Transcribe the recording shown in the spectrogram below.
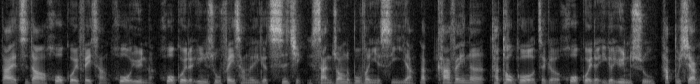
大家也知道货柜非常。货运啊，货柜的运输非常的一个吃紧，散装的部分也是一样。那咖啡呢？它透过这个货柜的一个运输，它不像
